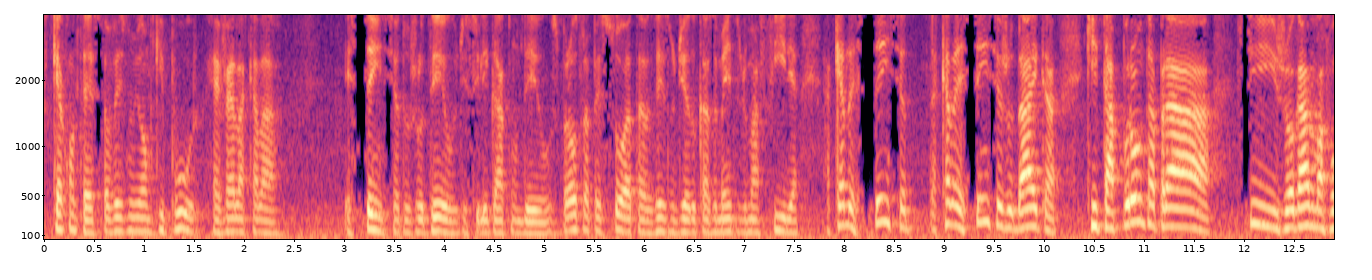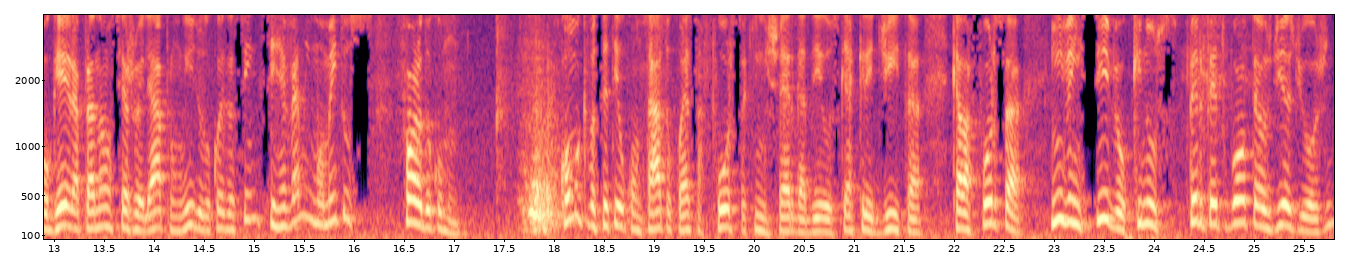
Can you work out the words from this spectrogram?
O que acontece? Talvez no Yom Kippur revela aquela essência do judeu de se ligar com Deus. Para outra pessoa, talvez no dia do casamento de uma filha, aquela essência, aquela essência judaica que está pronta para se jogar numa fogueira, para não se ajoelhar para um ídolo, coisa assim, se revela em momentos fora do comum. Como que você tem o contato com essa força que enxerga Deus, que acredita, aquela força invencível que nos perpetuou até os dias de hoje?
